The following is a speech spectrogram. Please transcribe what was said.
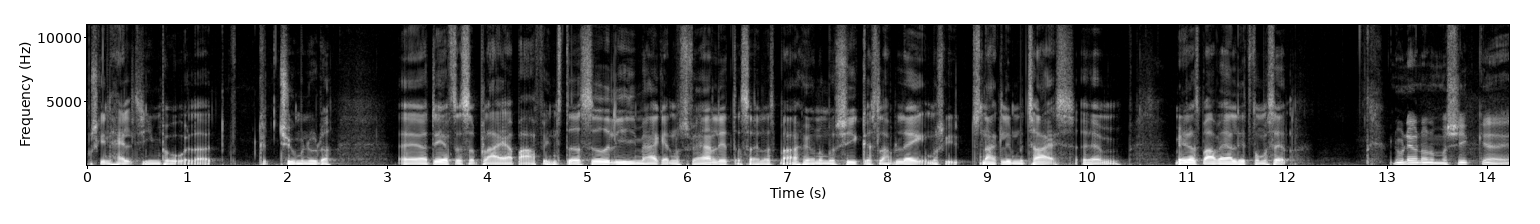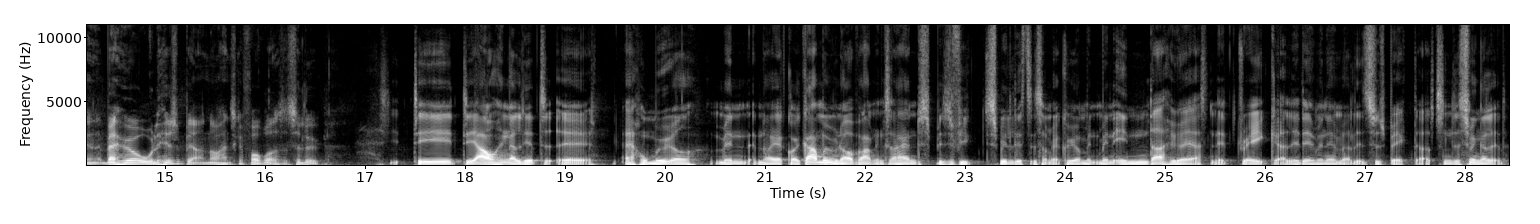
måske en halv time på, eller 20 minutter. Øh, og derefter så plejer jeg bare at finde sted at sidde lige, mærke atmosfæren lidt, og så ellers bare høre noget musik og slappe af, måske snakke lidt med Thijs. Øh, men ellers bare være lidt for mig selv. Nu nævner du musik. Øh, hvad hører Ole Hessebjerg, når han skal forberede sig til løb? Det, det afhænger lidt øh, af humøret, men når jeg går i gang med min opvarmning, så har jeg en specifik spilliste, som jeg kører, men, men inden der hører jeg sådan lidt Drake og lidt Eminem og lidt Suspect, og sådan det svinger lidt.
